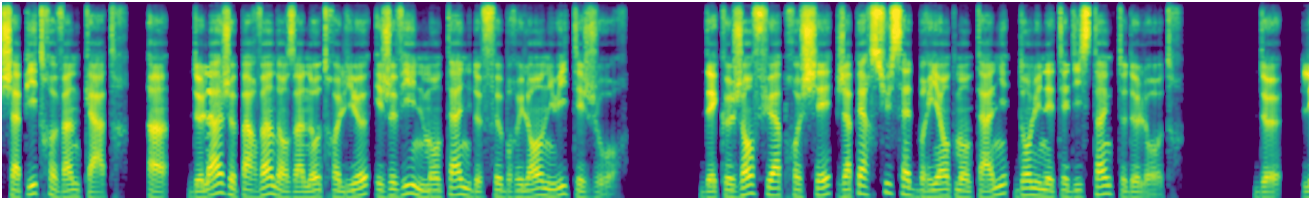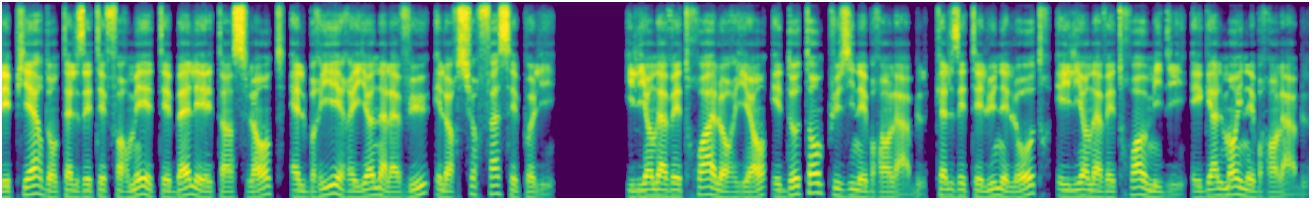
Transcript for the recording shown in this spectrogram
Chapitre 24. 1. De là je parvins dans un autre lieu, et je vis une montagne de feu brûlant nuit et jour. Dès que j'en fus approché, j'aperçus cette brillante montagne, dont l'une était distincte de l'autre. 2. Les pierres dont elles étaient formées étaient belles et étincelantes, elles brillent et rayonnent à la vue, et leur surface est polie. Il y en avait trois à l'Orient, et d'autant plus inébranlables, qu'elles étaient l'une et l'autre, et il y en avait trois au Midi, également inébranlables.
